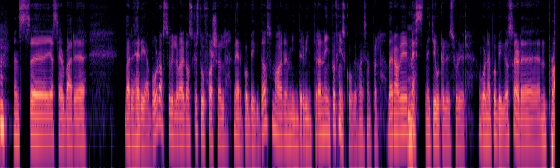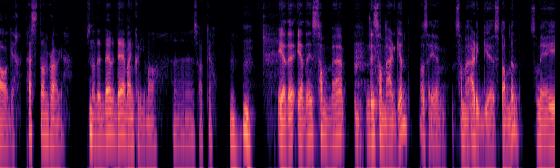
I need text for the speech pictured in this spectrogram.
Mm. Mens eh, jeg ser bare bare her jeg bor, da, så vil det være ganske stor forskjell nede på bygda, som har mindre vinter enn inne på Finnskogen f.eks. Der har vi mm. nesten ikke hjortelusfluer. Går ned på bygda, så er det en plage. Pest og en plage. Så mm. det, det, det er bare en klimasak, ja. Mm. mm. Er, det, er det den samme, den samme elgen, altså samme elgstammen, som er i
